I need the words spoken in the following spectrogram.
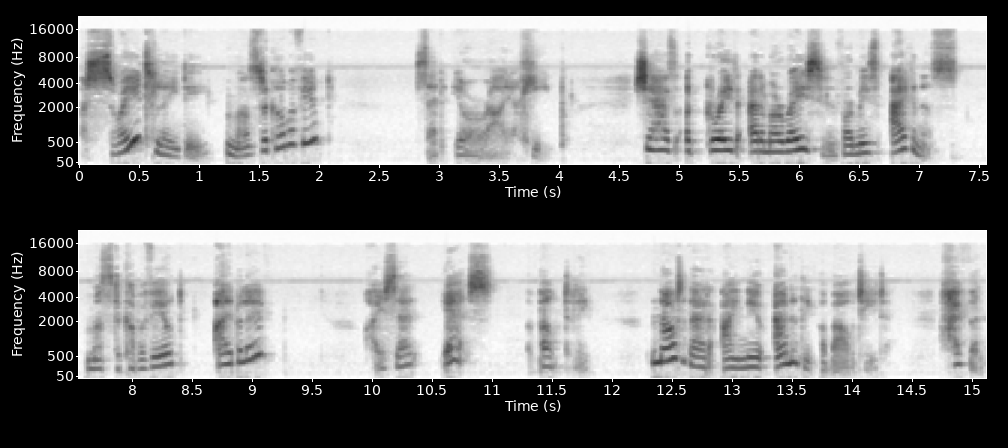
A sweet lady, Master Copperfield? said Uriah Heep. She has a great admiration for Miss Agnes, Master Copperfield, I believe? I said yes, boldly. Not that I knew anything about it. Heaven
